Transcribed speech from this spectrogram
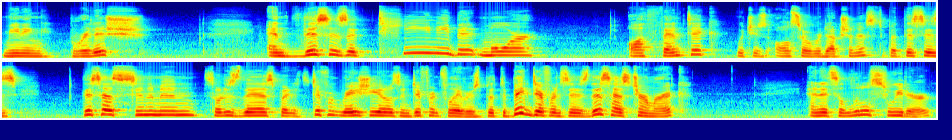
meaning British, and this is a teeny bit more authentic, which is also reductionist, but this is this has cinnamon, so does this, but it's different ratios and different flavors. But the big difference is this has turmeric and it's a little sweeter,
